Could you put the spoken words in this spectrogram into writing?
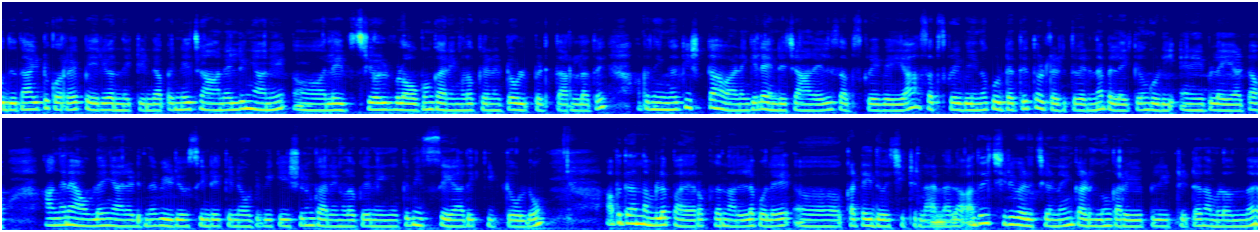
പുതുതായിട്ട് കുറേ പേര് വന്നിട്ടുണ്ട്. അപ്പോൾ എന്റെ ചാനലിൽ ഞാൻ ലൈഫ് സ്റ്റൈൽ വ്ളോഗും കാര്യങ്ങളൊക്കെയാണ് കേട്ടോ ഉൾപ്പെടുത്താറുള്ളത്. അപ്പോൾ നിങ്ങൾക്ക് ഇഷ്ടമാണെങ്കിൽ എന്റെ ചാനൽ സബ്സ്ക്രൈബ് ചെയ്യുക. സബ്സ്ക്രൈബ് ചെയ്യുന്ന കൂട്ടത്തിൽ തൊട്ടടുത്ത് വരുന്ന ബെല്ലൈക്കും കൂടി എനേബിൾ ചെയ്യുക കേട്ടോ. അങ്ങനെ ആവുമ്പോൾ ഞാനിടുന്ന വീഡിയോസിന്റെയൊക്കെ നോട്ടിഫിക്കേഷനും കാര്യങ്ങളൊക്കെ നിങ്ങൾക്ക് മിസ് ചെയ്യാതെ കിട്ടുള്ളൂ. അപ്പോൾ ഇതാ നമ്മൾ പയറൊക്കെ നല്ലപോലെ കട്ട് ചെയ്ത് വെച്ചിട്ടുണ്ടായിരുന്നല്ലോ. അത് ഇച്ചിരി വെളിച്ചെണ്ണയും കടുകും കറിവേപ്പിലയും ഇട്ടിട്ട് നമ്മളൊന്ന്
